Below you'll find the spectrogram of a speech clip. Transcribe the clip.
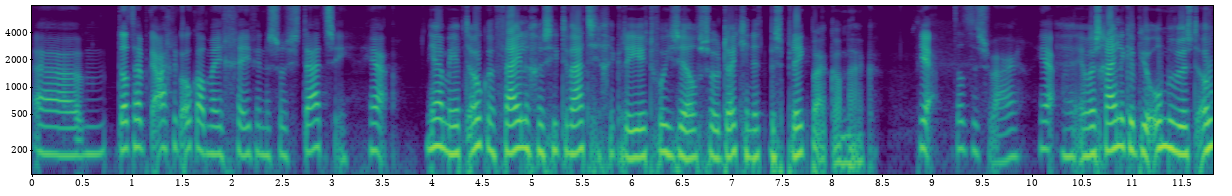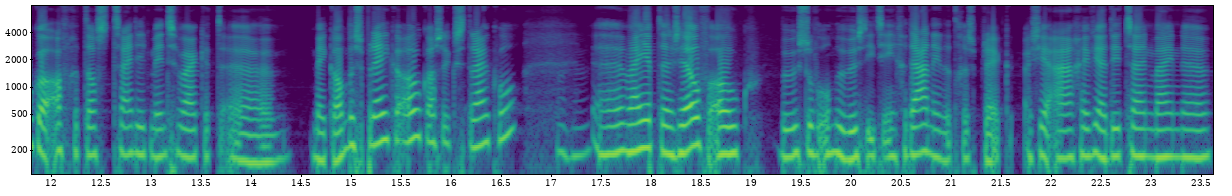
Ehm, dat heb ik eigenlijk ook al meegegeven in de sollicitatie. Ja, Ja, maar je hebt ook een veilige situatie gecreëerd voor jezelf, zodat je het bespreekbaar kan maken. Ja dat is waar. Ja, Eh, en waarschijnlijk heb je onbewust ook al afgetast, zijn dit mensen waar ik het eh, mee kan bespreken ook als ik struikel. Mhm. Eh, maar je hebt daar zelf ook bewust of onbewust iets in gedaan in het gesprek. Als je aangeeft, ja, dit zijn mijn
